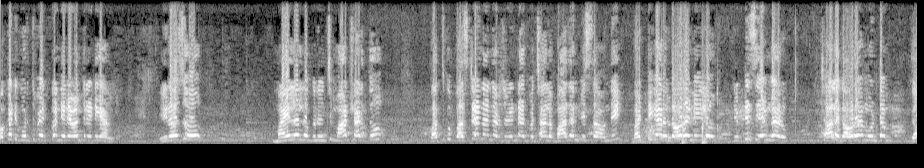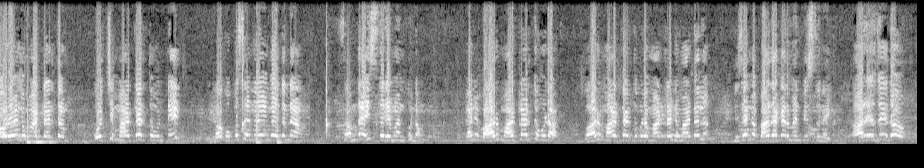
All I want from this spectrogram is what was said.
ఒక్కటి గుర్తుపెట్టుకోండి రేవంత్ రెడ్డి గారు. ఈరోజు మహిళల గురించి మాట్లాడుతూ బతుకు బస్ స్టాండ్ అన్నారు చూడండి అది చాలా బాధ అనిపిస్తా ఉంది. బట్టి గారు గౌరవనీయులు డిప్యూటీ సీఎం గారు చాలా గౌరవంగా ఉంటాం గౌరవంగా మాట్లాడతాం. వచ్చి మాట్లాడుతూ ఉంటే మాకు ఉపసమయంగా ఏదన్నా సంధాయిస్తారేమో అనుకున్నాం. కానీ వారు మాట్లాడుతూ కూడా వారు మాట్లాడుతూ కూడా మాట్లాడిన మాటలు నిజంగా బాధాకరం అనిపిస్తున్నాయి. ఆ రోజు ఏదో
